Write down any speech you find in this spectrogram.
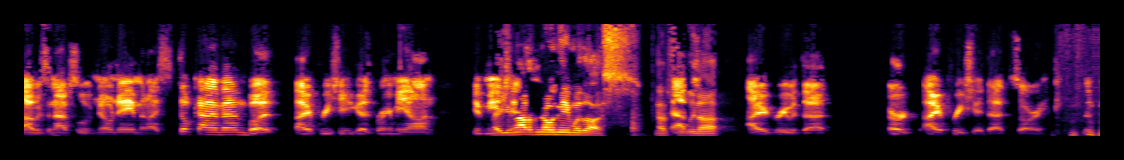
I was an absolute no name, and I still kind of am, but I appreciate you guys bringing me on. Give me. Hey, you're not a no name with us. Absolutely, Absolutely not. I agree with that, or I appreciate that. Sorry, the,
